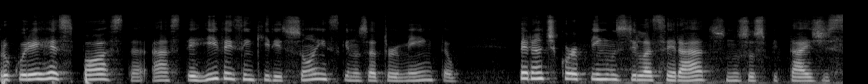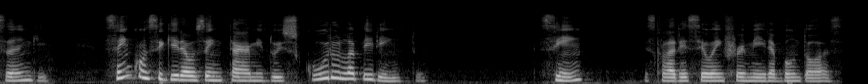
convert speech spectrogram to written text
procurei resposta às terríveis inquirições que nos atormentam perante corpinhos dilacerados nos hospitais de sangue, sem conseguir ausentar-me do escuro labirinto. Sim, esclareceu a enfermeira bondosa.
